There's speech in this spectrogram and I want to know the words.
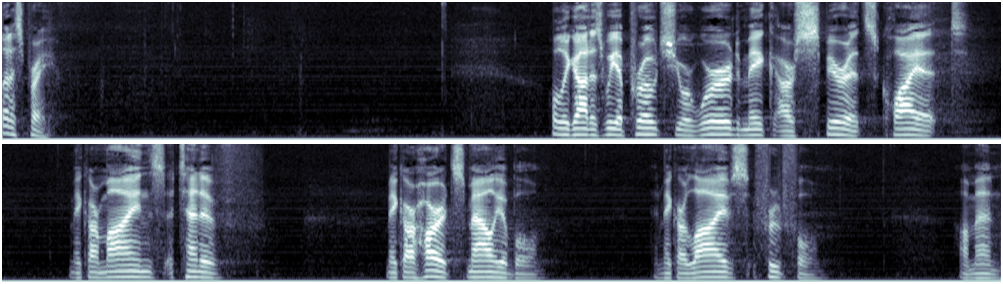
Let us pray. Holy God, as we approach your word, make our spirits quiet, make our minds attentive, make our hearts malleable, and make our lives fruitful. Amen.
